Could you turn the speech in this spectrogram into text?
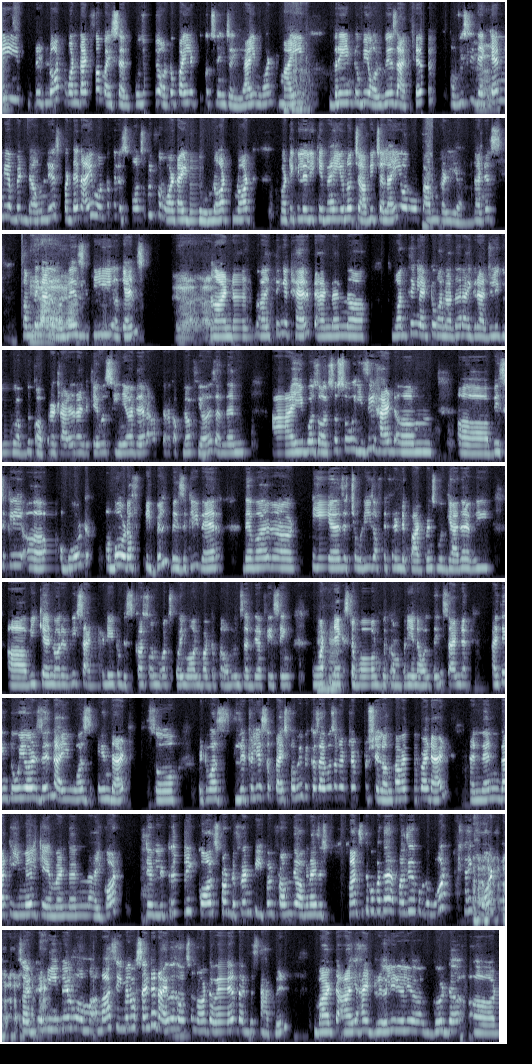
did not want that for myself मुझे autopilot कुछ नहीं चाहिए i want my brain to be always active obviously there yeah. can be a bit down days but then i want to be responsible for what i do not not particularly कि भाई you know चाबी चलाई और वो काम कर लिया that is something yeah, i'll always yeah. be against and uh, I think it helped. And then uh, one thing led to another. I gradually grew up the corporate ladder. I became a senior there after a couple of years, and then I was also so eZee. Had um, uh, basically uh, a board, a board of people, basically where there were uh, TAs, HODs of different departments would gather every uh, weekend or every Saturday to discuss on what's going on, what the problems that they're facing, what mm-hmm. next about the company and all things. And I think two years in, I was in that so it was literally a surprise for me because I was on a trip to Sri Lanka with my dad, and then that email came, and then I got literally calls from different people from the organization. What? Like what? so an email, a mass email was sent, and I was also not aware that this happened. but I had really, really a good uh,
